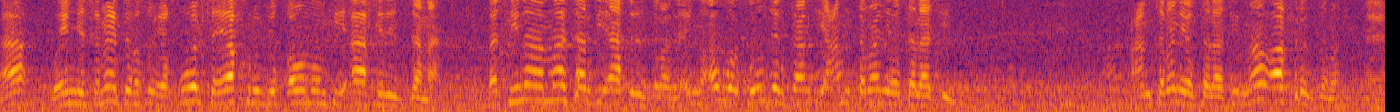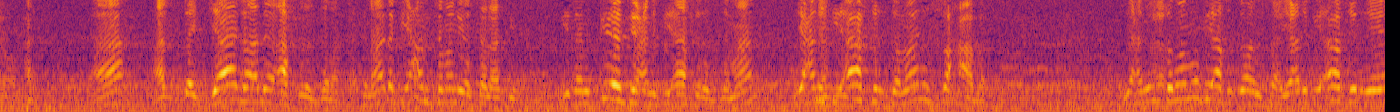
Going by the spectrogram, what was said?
ها؟ وإني سمعت الرسول يقول سيخرج قوم في آخر الزمان. بس هنا ما صار في آخر الزمان لأنه أول خروج كان في عام 38 عام 38 ما هو آخر الزمان. أيوه. ها؟ الدجال هذا آخر الزمان. لكن هذا في عام 38 اذا كيف يعني في آخر الزمان؟ يعني في آخر زمان الصحابة. يعني انت مو في آخر زمان الصحابة. يعني في آخر إيه؟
